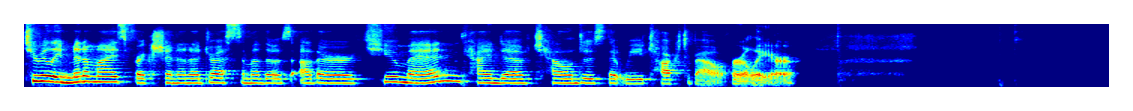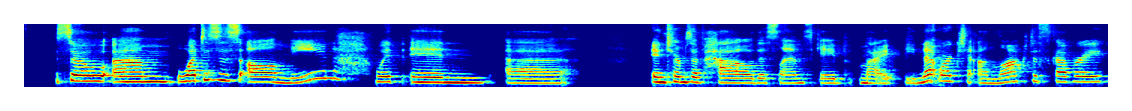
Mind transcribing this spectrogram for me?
to really minimize friction and address some of those other human kind of challenges that we talked about earlier. So um, what does this all mean within uh, in terms of how this landscape might be networked to unlock discovery.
